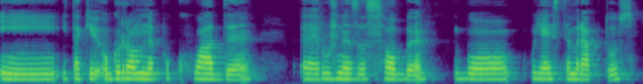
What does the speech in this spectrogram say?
i, i takie ogromne pokłady, e, różne zasoby, bo ja jestem raptus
